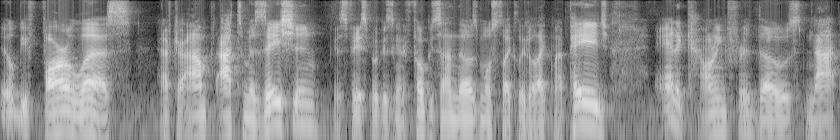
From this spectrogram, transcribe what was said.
it will be far less after optimization because Facebook is going to focus on those most likely to like my page and accounting for those not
